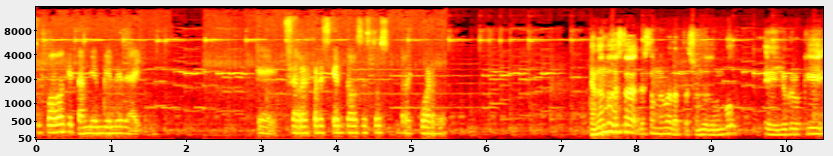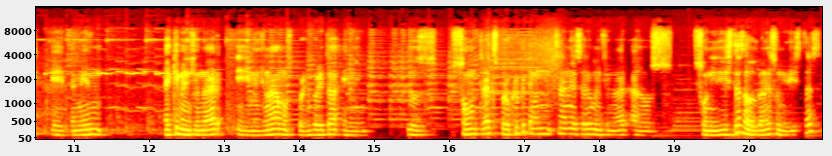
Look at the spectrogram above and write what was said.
supongo que también viene de ahí. Que se refresquen todos estos recuerdos. hablando de esta, de esta nueva adaptación de Dumbo, eh, yo creo que eh, también hay que mencionar, eh, mencionábamos por ejemplo ahorita los soundtracks, pero creo que también será necesario mencionar a los sonidistas, a los grandes sonidistas,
